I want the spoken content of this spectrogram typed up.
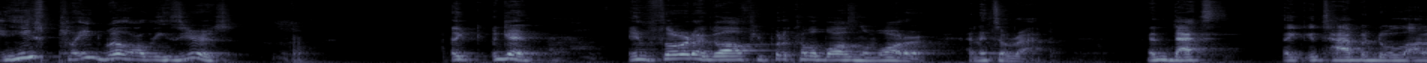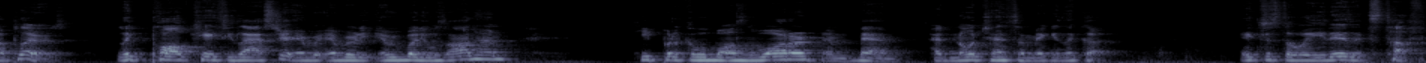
And he's played well all these years. Like, again, in Florida golf, you put a couple balls in the water and it's a wrap. And that's, like, it's happened to a lot of players. Like Paul Casey last year, everybody, everybody was on him. He put a couple balls in the water and bam, had no chance of making the cut. It's just the way it is. It's tough.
